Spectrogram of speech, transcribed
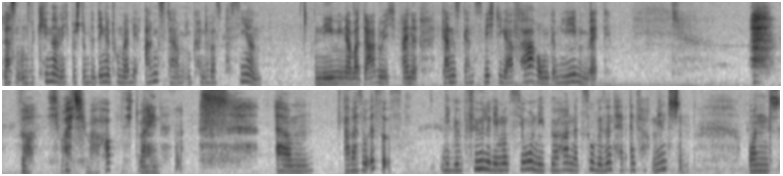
lassen unsere Kinder nicht bestimmte Dinge tun, weil wir Angst haben, ihnen könnte was passieren nehmen ihn aber dadurch eine ganz, ganz wichtige Erfahrung im Leben weg. So, ich wollte überhaupt nicht weinen. ähm, aber so ist es. Die Gefühle, die Emotionen, die gehören dazu. Wir sind halt einfach Menschen. Und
